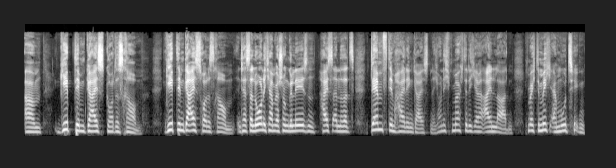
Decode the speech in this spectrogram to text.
ähm, gebt dem Geist Gottes Raum. Gebt dem Geist Gottes Raum. In Thessalonik haben wir schon gelesen, heißt einerseits, dämpft dem Heiligen Geist nicht. Und ich möchte dich einladen, ich möchte mich ermutigen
